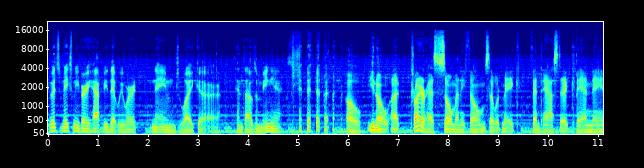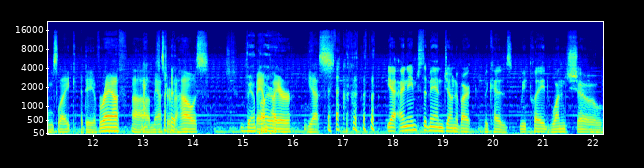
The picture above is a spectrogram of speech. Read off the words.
Which makes me very happy that we weren't named like uh, 10,000 Maniacs. Oh, you know, uh, Dreyer has so many films that would make fantastic band names like A Day of Wrath, uh, Master of the House, Vampire. Vampire. Yes. Yeah, I named the band Joan of Arc because we played one show.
